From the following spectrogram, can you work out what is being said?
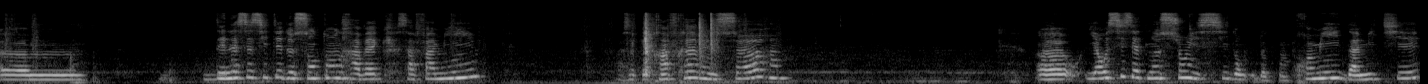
euh, des nécessités de s'entendre avec sa famille. Ça peut être un frère, une sœur. Euh, il y a aussi cette notion ici donc, de compromis, d'amitié,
